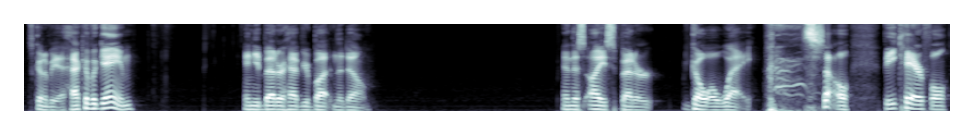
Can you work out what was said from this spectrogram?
It's going to be a heck of a game. And you better have your butt in the dome. And this ice better go away. so be careful,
